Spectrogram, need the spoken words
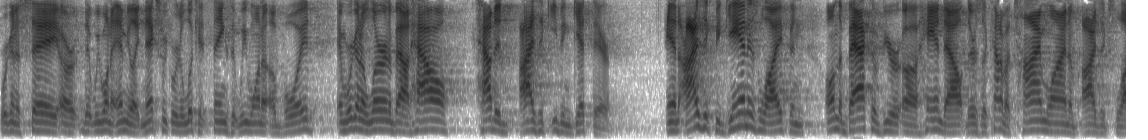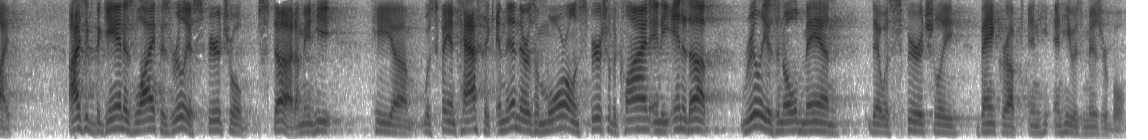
we're going to say, or that we want to emulate. Next week, we're going to look at things that we want to avoid. And we're going to learn about how, how did Isaac even get there. And Isaac began his life, and on the back of your uh, handout, there's a kind of a timeline of Isaac's life. Isaac began his life as really a spiritual stud. I mean, he, he um, was fantastic. And then there was a moral and spiritual decline, and he ended up really as an old man that was spiritually bankrupt, and he, and he was miserable.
